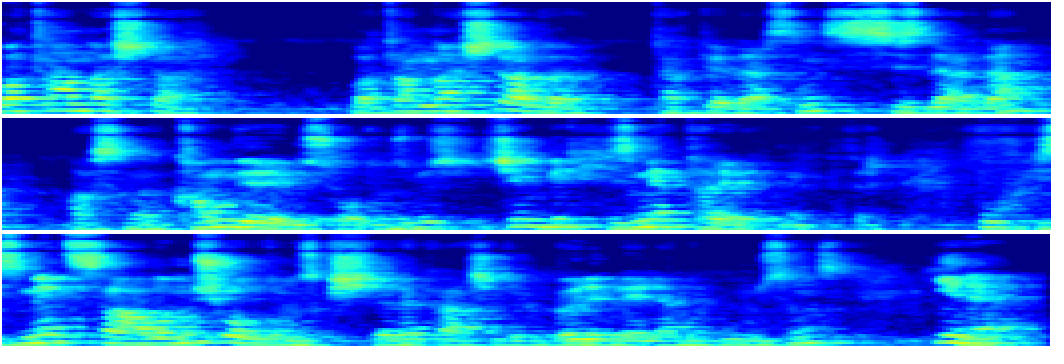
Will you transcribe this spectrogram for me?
vatandaşlar. Vatandaşlar da takdir edersiniz sizlerden aslında kamu görevlisi olduğunuz için bir hizmet talep etmektedir. Bu hizmet sağlamış olduğunuz kişilere karşı böyle bir eylemde bulunursanız yine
